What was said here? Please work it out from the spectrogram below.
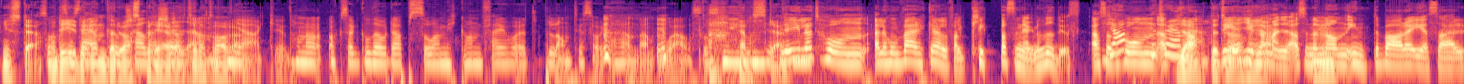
Just det, Så och det är det enda du aspirerar till att vara. Ja, gud. Hon har också glowed up så mycket. Hon färgar håret blont. Jag såg det häromdagen. Wow, så snygg. älskar. Jag gillar att hon, eller hon verkar i alla fall klippa sina egna videos. Alltså Ja, att hon, det tror jag att. Ja, det det tror jag gillar man ju. Alltså när Mm. någon inte bara är så här,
